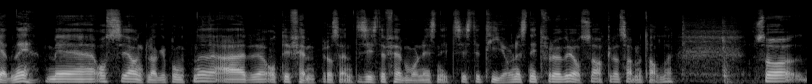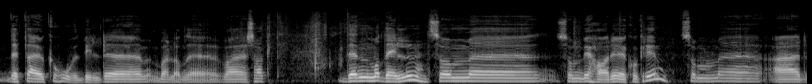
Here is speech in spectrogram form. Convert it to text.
enig med oss i anklagepunktene, er 85% de siste fem årene i snitt. De siste ti årene i snitt for øvrig også akkurat samme tallet. Så dette er jo ikke hovedbildet, bare la det være sagt. Den modellen som, eh, som, vi har i Økokrim, som eh, er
